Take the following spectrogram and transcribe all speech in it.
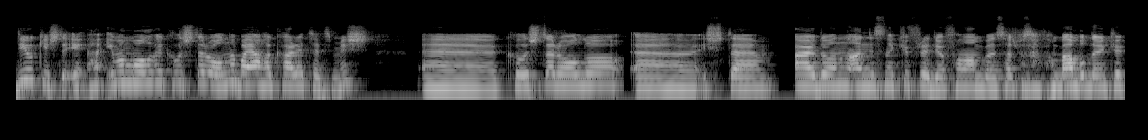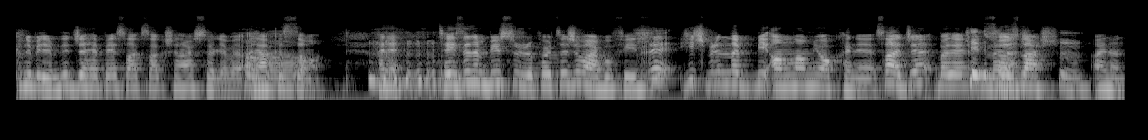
Diyor ki işte İmamoğlu ve Kılıçdaroğlu'na bayağı hakaret etmiş. Ee, Kılıçdaroğlu e, işte Erdoğan'ın annesine küfrediyor falan böyle saçma sapan. Ben bunların kökünü bilirim diye CHP'ye sak sak şeyler söylüyor böyle Aha. alakasız ama. Hani teyzenin bir sürü röportajı var bu filmde. Hiçbirinde bir anlam yok hani. Sadece böyle Kelimeler. sözler. Hı. Aynen.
